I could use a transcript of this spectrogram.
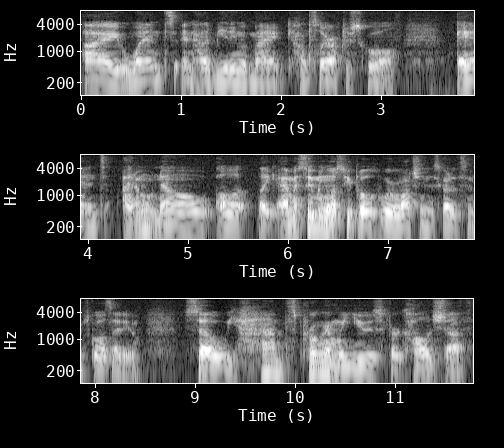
I went and had a meeting with my counselor after school. And I don't know, like, I'm assuming most people who are watching this go to the same school as I do. So we have this program we use for college stuff.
